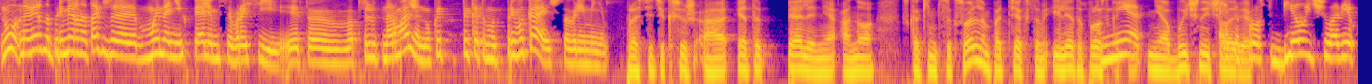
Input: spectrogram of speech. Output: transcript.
Ну, наверное, примерно так же мы на них пялимся в России. Это абсолютно нормально, но ты к этому привыкаешь со временем. Простите, Ксюш, а это пяление, оно с каким-то сексуальным подтекстом или это просто Нет, необычный человек? Это просто белый человек,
